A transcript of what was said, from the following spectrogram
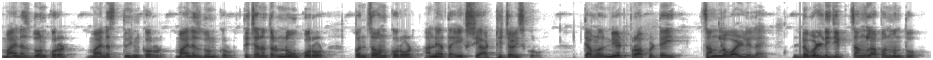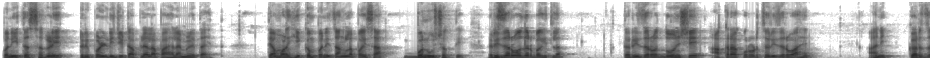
मायनस दोन करोड मायनस तीन करोड मायनस दोन करोड. त्याच्यानंतर नऊ करोड पंचावन्न करोड आणि आता एकशे अठ्ठेचाळीस करोड. त्यामुळं नेट प्रॉफिटही चांगलं वाढलेलं आहे. डबल डिजिट चांगलं आपण म्हणतो पण इथं सगळे ट्रिपल डिजिट आपल्याला पाहायला मिळत आहेत. त्यामुळे ही कंपनी चांगला पैसा बनवू शकते. रिझर्व जर बघितलं तर रिझर्व दोनशे अकरा करोडचं रिझर्व आहे. आणि कर्ज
